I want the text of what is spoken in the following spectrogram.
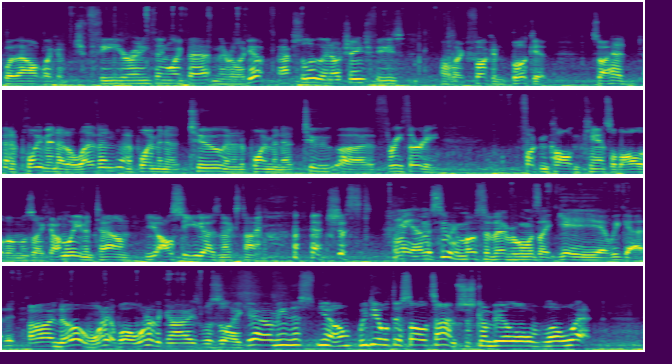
without like a fee or anything like that?" And they were like, "Yep, absolutely, no change fees." I was like, "Fucking book it." So I had an appointment at 11, an appointment at 2, and an appointment at 2 uh, 3:30. Fucking called and canceled all of them. I was like, "I'm leaving town. I'll see you guys next time." It's just. I mean, I'm assuming most of everyone was like, yeah, yeah, yeah, we got it. Uh, no. One, well, one of the guys was like, "Yeah, I mean, this, you know, we deal with this all the time. It's just gonna be a little, little wet."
